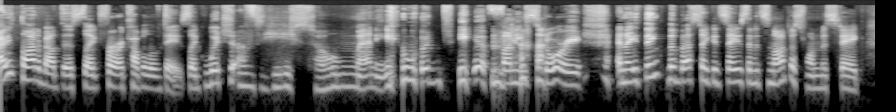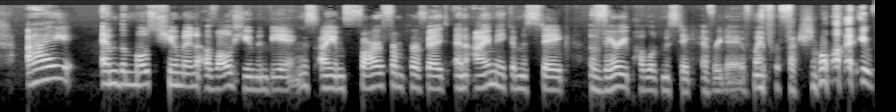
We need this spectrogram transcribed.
I thought about this like for a couple of days, like which of these so many would be a funny story. and I think the best I could say is that it's not just one mistake. I am the most human of all human beings. I am far from perfect and I make a mistake, a very public mistake every day of my professional life.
